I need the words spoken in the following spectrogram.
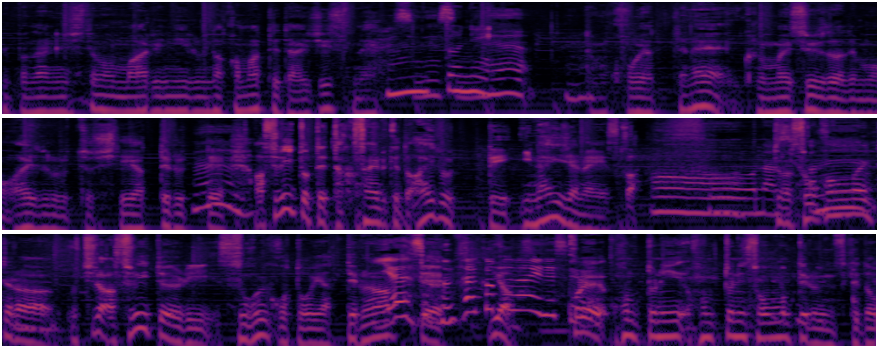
やっぱ何にしても周りにいる仲間って大事ですね。本当に。でもこうやってね車椅子ユーザーでもアイドルとしてやってるって、うん、アスリートってたくさんいるけどアイドルっていないじゃないですか。そうなんですか、ね、そう考えたら、うん、うちらアスリートよりすごいことをやってるなって。いやそんなことないですよ。これ本当に本当にそう思ってるんですけど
